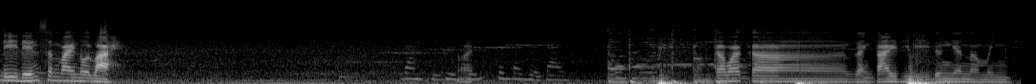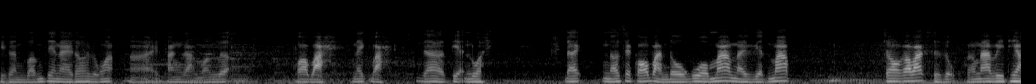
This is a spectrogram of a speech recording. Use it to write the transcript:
Đi đến sân bay nội bài các bác uh, rảnh tay thì đương nhiên là mình chỉ cần bấm trên này thôi đúng không ạ? Đấy, tăng giảm âm lượng qua bài nách bài. Rất là tiện luôn. Đấy nó sẽ có bản đồ Google Maps này Việt Map cho các bác sử dụng các Navitel.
